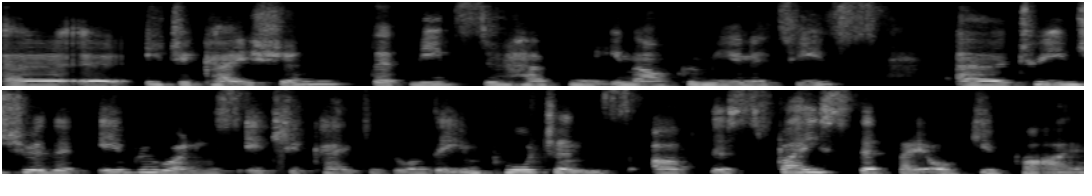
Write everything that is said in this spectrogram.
uh, uh, education that needs to happen in our communities uh, to ensure that everyone is educated on the importance of the space that they occupy,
